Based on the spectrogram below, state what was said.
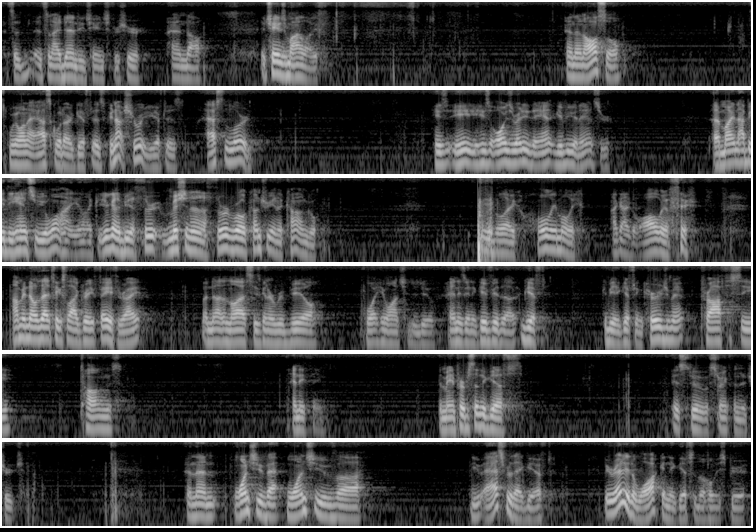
it's a it's an identity change for sure, and uh, it changed my life. And then also, we want to ask what our gift is. If you're not sure what your gift is, ask the Lord. He's, he, he's always ready to an- give you an answer. It might not be the answer you want. You're, like, you're going to be a mission in a third world country in a Congo. You'd be like, holy moly, I got to go all the way up there. How many know that takes a lot of great faith, right? But nonetheless, he's going to reveal what he wants you to do. And he's going to give you the gift could be a gift of encouragement, prophecy, tongues, anything. The main purpose of the gifts is to strengthen the church. And then once you've once you've uh, you ask for that gift, be ready to walk in the gifts of the Holy Spirit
